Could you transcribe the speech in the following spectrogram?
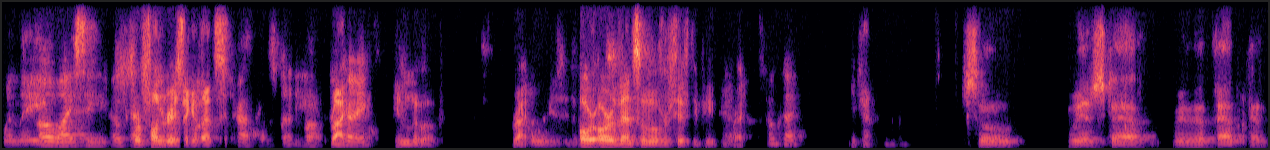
when they. Oh, I see, okay. for fundraising events, Traffic study, right, okay, in lieu of, right, or, or events of over fifty people, right? Okay. Okay. So we have staff, we have applicant,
